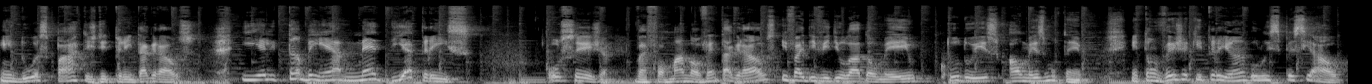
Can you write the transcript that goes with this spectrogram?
em duas partes de 30 graus, e ele também é a mediatriz. Ou seja, vai formar 90 graus e vai dividir o lado ao meio, tudo isso ao mesmo tempo. Então veja que triângulo especial.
